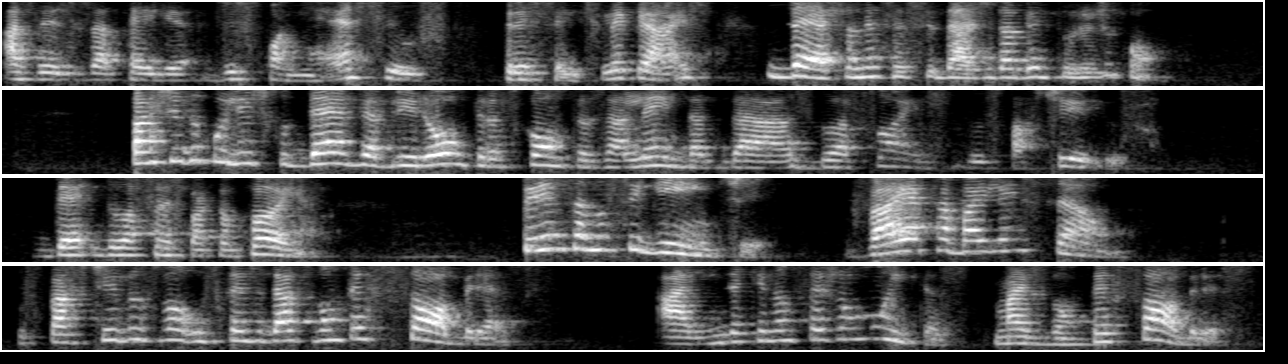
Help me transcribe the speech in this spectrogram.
às vezes até ele desconhece os preceitos legais, dessa necessidade da abertura de conta. Partido político deve abrir outras contas além da, das doações dos partidos? De, doações para a campanha? Pensa no seguinte, vai acabar a eleição, os partidos, vão, os candidatos vão ter sobras, ainda que não sejam muitas, mas vão ter sobras.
